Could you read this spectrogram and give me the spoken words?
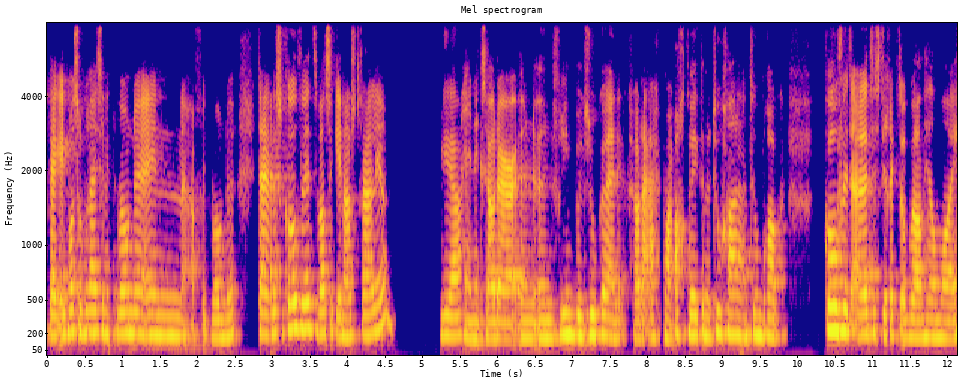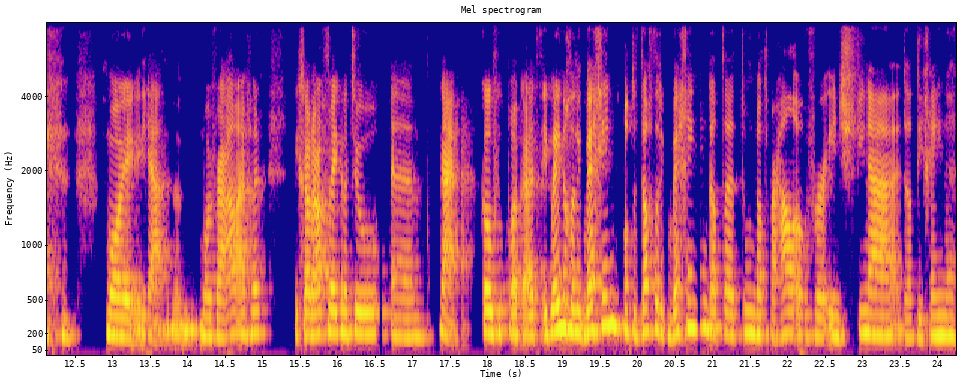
kijk, ik was op reis en ik woonde in. Of ik woonde. Tijdens COVID was ik in Australië. Ja. En ik zou daar een, een vriend bezoeken en ik zou daar eigenlijk maar acht weken naartoe gaan. En toen brak COVID uit. is direct ook wel een heel mooi, mooi, ja, mooi verhaal eigenlijk. Ik zou daar acht weken naartoe. Um, nou ja, COVID brak uit. Ik weet nog dat ik wegging. Op de dag dat ik wegging, dat uh, toen dat verhaal over in China, dat diegene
